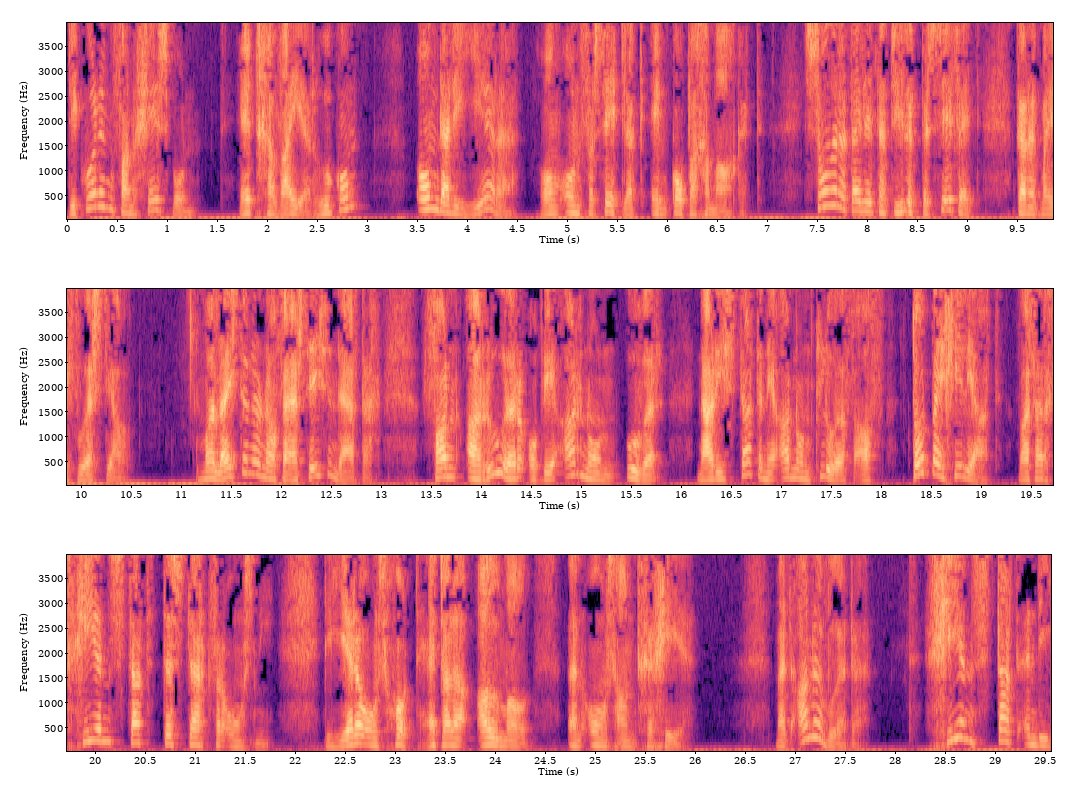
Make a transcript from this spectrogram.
die koning van Gesbon het geweier. Hoekom? omdat die Here hom onversetlik en koppe gemaak het. Sonder dat hy dit natuurlik besef het, kan ek my voorstel. Maar luister nou na vers 36. Van Aroer op die Arnon oewer na die stad in die Arnon kloof af tot by Gilead was daar geen stad te sterk vir ons nie. Die Here ons God het hulle almal in ons hand gegee. Met ander woorde, geen stad in die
